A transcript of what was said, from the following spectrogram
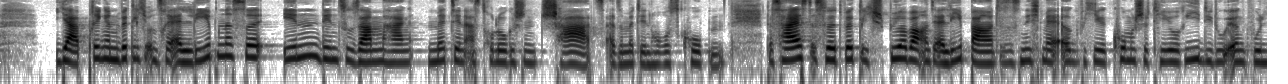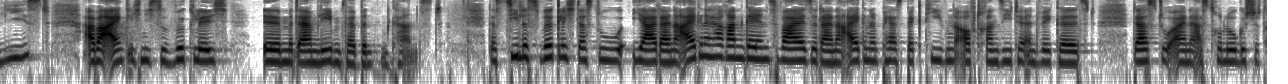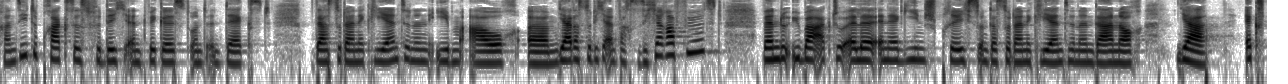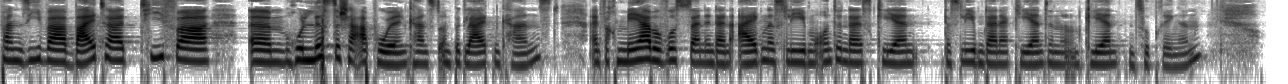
ja, bringen wirklich unsere Erlebnisse in den Zusammenhang mit den astrologischen Charts, also mit den Horoskopen. Das heißt, es wird wirklich spürbar und erlebbar und es ist nicht mehr irgendwelche komische Theorie, die du irgendwo liest, aber eigentlich nicht so wirklich äh, mit deinem Leben verbinden kannst. Das Ziel ist wirklich, dass du ja deine eigene Herangehensweise, deine eigenen Perspektiven auf Transite entwickelst, dass du eine astrologische Transitepraxis für dich entwickelst und entdeckst, dass du deine Klientinnen eben auch, ähm, ja, dass du dich einfach sicherer fühlst, wenn du über aktuelle Energien sprichst und dass du deine Klientinnen da noch, ja, expansiver, weiter, tiefer, ähm, holistischer abholen kannst und begleiten kannst. Einfach mehr Bewusstsein in dein eigenes Leben und in das, Klient, das Leben deiner Klientinnen und Klienten zu bringen.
